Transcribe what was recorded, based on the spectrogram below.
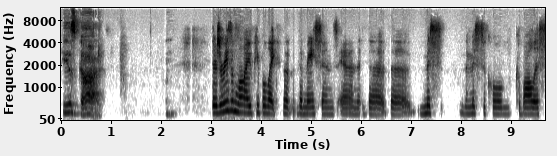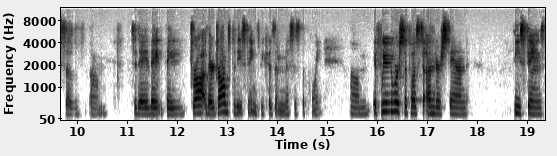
He is God. There's a reason why people like the, the Masons and the the mis, the mystical Kabbalists of um, today they they draw they're drawn to these things because it misses the point. Um, if we were supposed to understand these things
